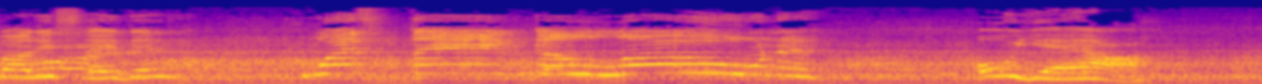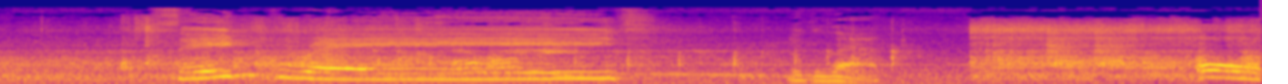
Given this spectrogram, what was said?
Everybody say this. Twisting alone. Oh yeah. Same grace. Look at that. Oh,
